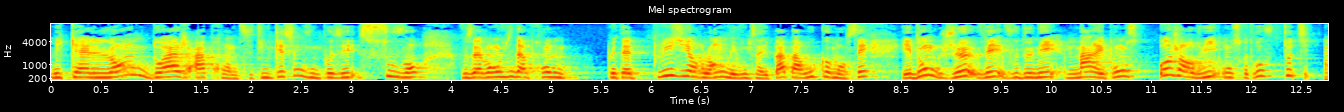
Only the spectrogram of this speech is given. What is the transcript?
mais quelle langue dois-je apprendre? C'est une question que vous me posez souvent. Vous avez envie d'apprendre peut-être plusieurs langues, mais vous ne savez pas par où commencer. Et donc, je vais vous donner ma réponse aujourd'hui. On se retrouve tout de suite.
